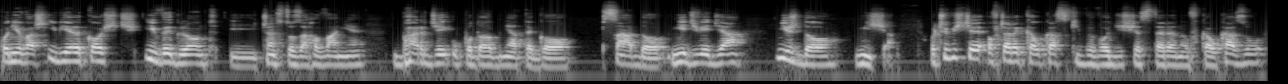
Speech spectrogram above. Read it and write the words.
ponieważ i wielkość, i wygląd, i często zachowanie bardziej upodobnia tego psa do niedźwiedzia niż do misia. Oczywiście owczarek kaukaski wywodzi się z terenów Kaukazu,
